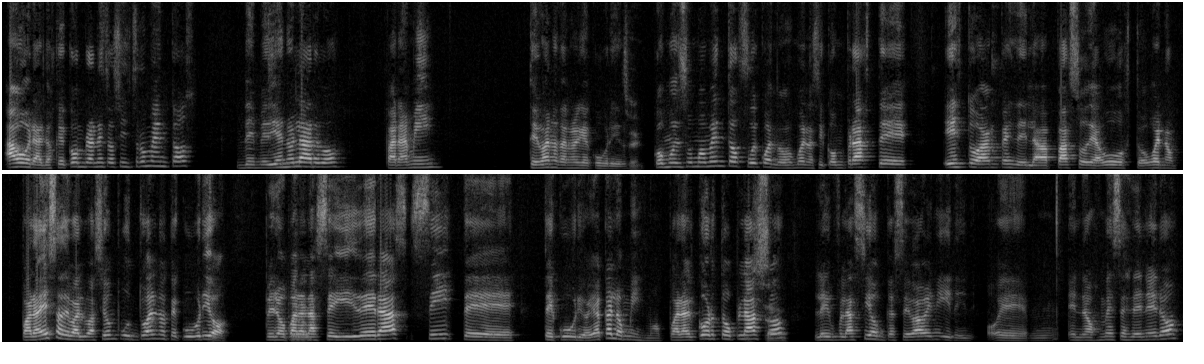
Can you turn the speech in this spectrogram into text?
Ahora, los que compran estos instrumentos de mediano largo, para mí, te van a tener que cubrir. Sí. Como en su momento fue cuando, bueno, si compraste esto antes de la paso de agosto, bueno, para esa devaluación puntual no te cubrió, pero para Pero- las seguideras sí te, te cubrió. Y acá lo mismo, para el corto plazo, Exacto. la inflación que se va a venir eh, en los meses de enero,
